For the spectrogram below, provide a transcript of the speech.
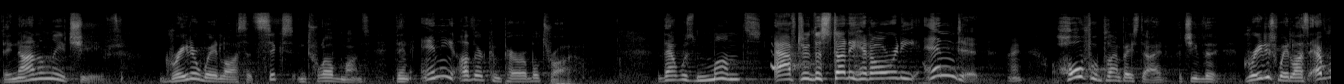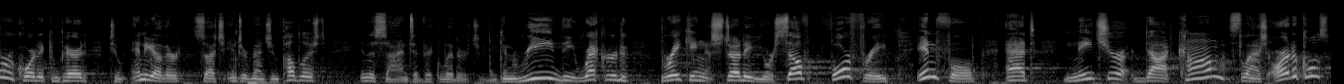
They not only achieved greater weight loss at 6 and 12 months than any other comparable trial, that was months after the study had already ended. Right? A whole food plant-based diet achieved the greatest weight loss ever recorded compared to any other such intervention published in the scientific literature. You can read the record-breaking study yourself for free in full at nature.com slash articles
